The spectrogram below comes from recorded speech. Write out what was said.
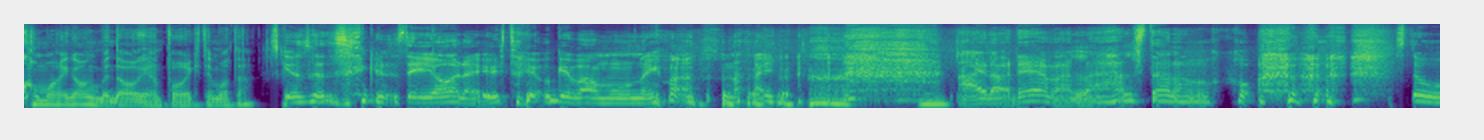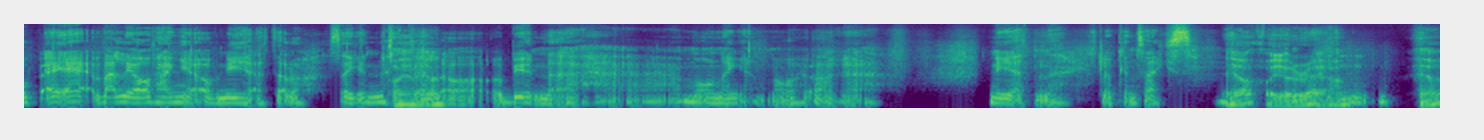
kommer i gang med dagen på riktig måte? Skulle ønske jeg kunne si ja, da er ute og jogger hver morgen, men nei. Nei da, det er vel helst det da å stå opp. Jeg er veldig avhengig av nyheter, da, så jeg er nødt til å, begynne eh, morgenen med å høre nyhetene klokken seks. Ja, og gjør du det, ja? ja.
